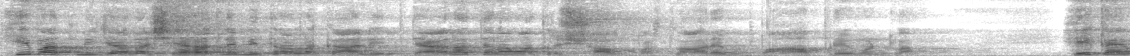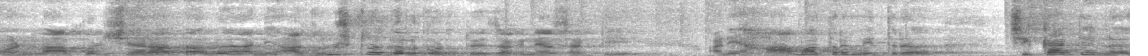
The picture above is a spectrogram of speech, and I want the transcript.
ही बातमी ज्याला शहरातल्या मित्राला का आली त्यावेळेला त्याला मात्र शॉक बसला. अरे बाप रे म्हटला. हे काय म्हटलं आपण शहरात आलो आहे आणि अजून स्ट्रगल करतोय जगण्यासाठी. आणि हा मात्र मित्र चिकाटीनं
